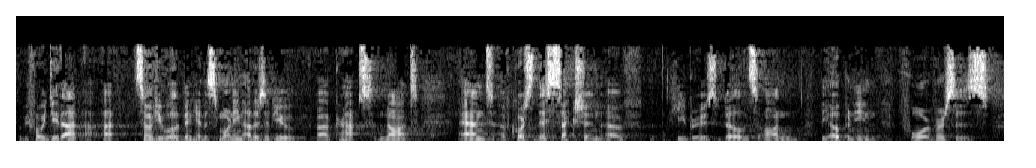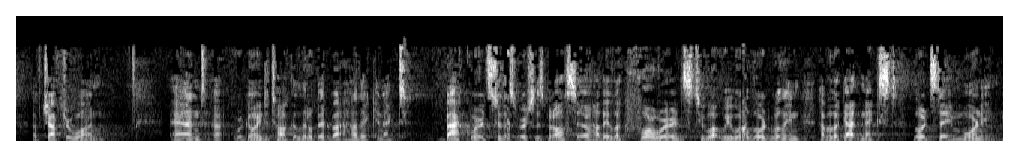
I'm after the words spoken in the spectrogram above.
But before we do that, uh, uh, some of you will have been here this morning, others of you uh, perhaps not. And of course, this section of Hebrews builds on the opening four verses of chapter one. And uh, we're going to talk a little bit about how they connect backwards to those verses, but also how they look forwards to what we will, Lord willing, have a look at next Lord's Day morning.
